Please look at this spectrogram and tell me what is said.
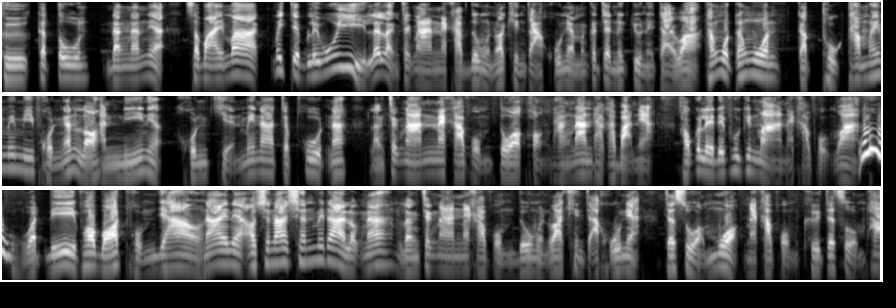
คือการ์ตูนดังนั้นเนี่ยสบายมากไม่เจ็บเลยวุ้ยและหลังจากนั้นนะครับดูเหมือนว่าเคนจาคุเนี่ยมันก็จะนึกอยู่ในใจว่าทั้งหมดทั้งมวลกับถูกทำให้ไม่มีผลงั้นเหรออันนี้เนี่ยคนเขียนไม่น่าจะพูดนะ หลังจากนั้นนะครับผมตัวของทางด้านทาคาบะเนี่ยเขาก็เลยได้พูดขึ้นมานะครับผมว่าวู้หวัดดีพ่อบอสผมยาวนายเนี่ยเอาชนะฉันไม่ได้หรอกนะ หลังจากนั้นนะครับผมดูเหมือนว่าเคนจาคุเนี่ยจะสวมหมวกนะครับผมคือจะสวมผ้า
